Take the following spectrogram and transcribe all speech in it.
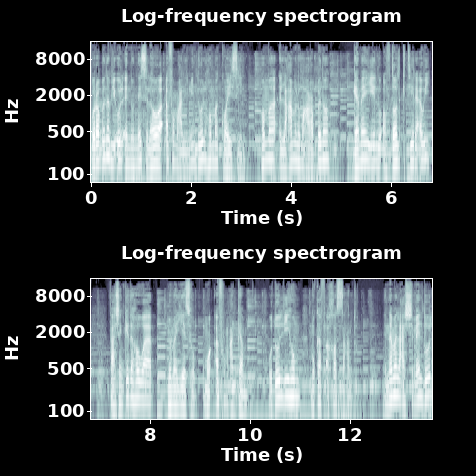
وربنا بيقول إنه الناس اللي هو وقفهم على اليمين دول هم كويسين. هم اللي عملوا مع ربنا جمايل وافضال كتيرة قوي فعشان كده هو مميزهم وموقفهم على الجنب ودول ليهم مكافأة خاصة عنده. إنما اللي على الشمال دول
